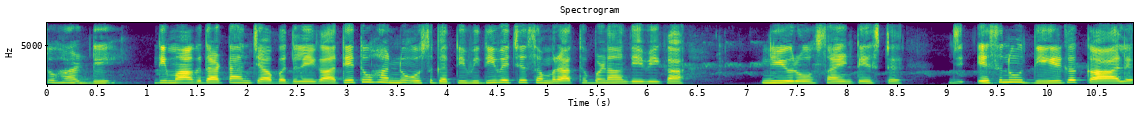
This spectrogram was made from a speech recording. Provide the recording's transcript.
ਤੁਹਾਡੇ ਦਿਮਾਗ ਦਾ ਢਾਂਚਾ ਬਦਲੇਗਾ ਅਤੇ ਤੁਹਾਨੂੰ ਉਸ ਗਤੀਵਿਧੀ ਵਿੱਚ ਸਮਰੱਥ ਬਣਾ ਦੇਵੇਗਾ। ਨਿਊਰੋ ਸਾਇੰਟਿਸਟ ਇਸ ਨੂੰ ਦੀਰਘ-ਕਾਲ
